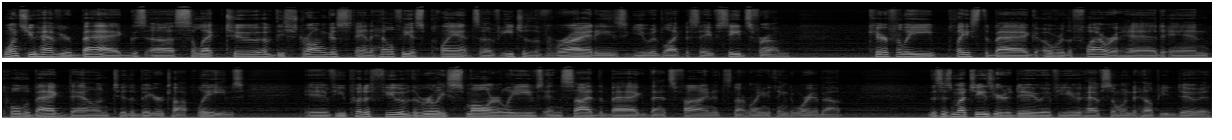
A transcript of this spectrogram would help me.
Once you have your bags, uh, select two of the strongest and healthiest plants of each of the varieties you would like to save seeds from. Carefully place the bag over the flower head and pull the bag down to the bigger top leaves. If you put a few of the really smaller leaves inside the bag, that's fine. It's not really anything to worry about. This is much easier to do if you have someone to help you do it.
